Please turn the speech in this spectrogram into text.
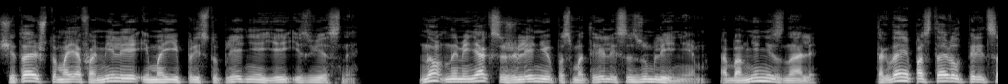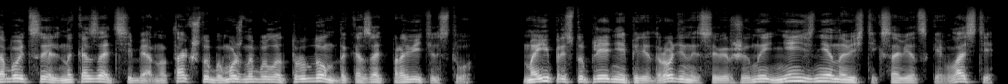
считая, что моя фамилия и мои преступления ей известны. Но на меня, к сожалению, посмотрели с изумлением, обо мне не знали. Тогда я поставил перед собой цель наказать себя, но так, чтобы можно было трудом доказать правительству. Мои преступления перед Родиной совершены не из ненависти к советской власти,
